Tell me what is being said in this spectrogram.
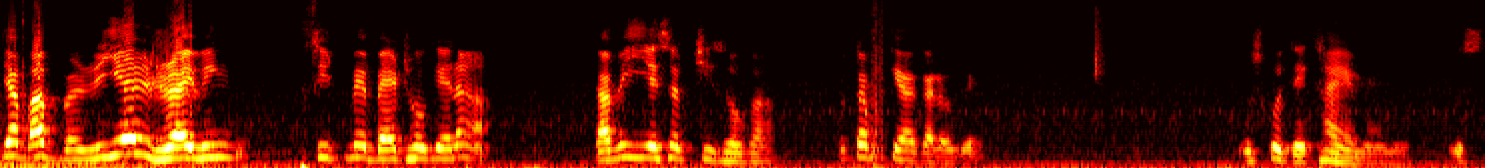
जब आप रियल ड्राइविंग सीट में बैठोगे ना, तभी ये सब चीज़ होगा। तो तब क्या करोगे? उसको देखा है मैंने। उस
